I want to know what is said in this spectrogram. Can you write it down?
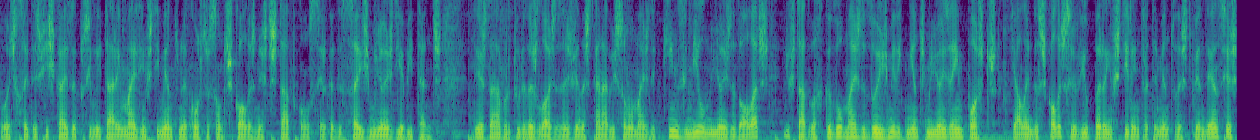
com as receitas fiscais a possibilitarem mais investimento na construção de escolas neste estado com cerca de 6 milhões de habitantes. Desde a abertura das lojas, as vendas de cannabis somam mais de 15 mil milhões de dólares e o Estado arrecadou mais de 2.500 milhões em impostos, que além das escolas serviu para investir em tratamento das dependências,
